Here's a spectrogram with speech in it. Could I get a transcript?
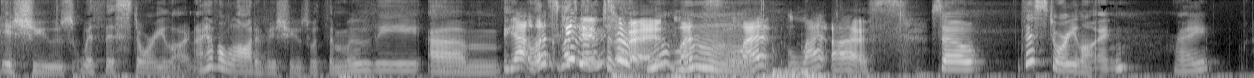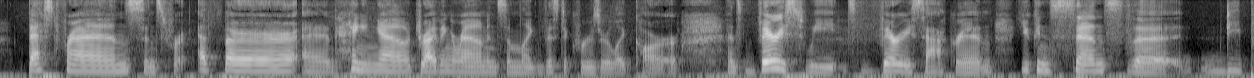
issues with this storyline. I have a lot of issues with the movie. Um, mm-hmm. Yeah, let's, let's get, get into into, it. Let's mm-hmm. let let us. So this storyline, right? Best friends since forever and hanging out, driving around in some like Vista Cruiser like car. And it's very sweet. It's very saccharine. You can sense the deep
